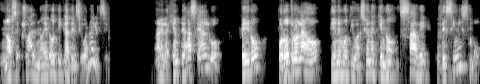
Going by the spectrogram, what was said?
no sexual, no erótica del psicoanálisis. ¿ah? La gente hace algo, pero por otro lado tiene motivaciones que no sabe de sí mismo.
